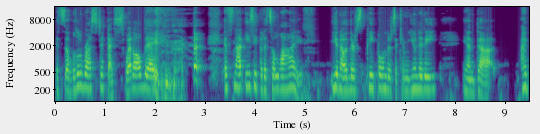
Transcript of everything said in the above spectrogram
it's a little rustic. I sweat all day. it's not easy, but it's alive. You know, and there's people and there's a community. And, uh, I,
